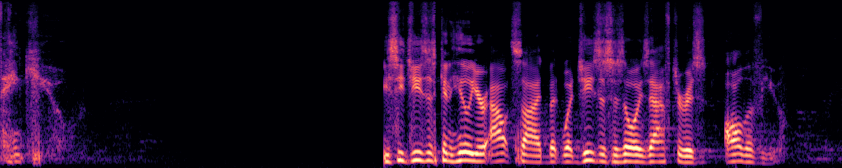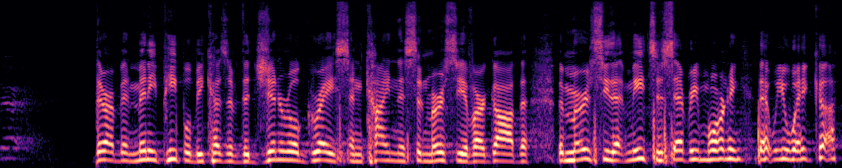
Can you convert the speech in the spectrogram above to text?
Thank you. You see, Jesus can heal your outside, but what Jesus is always after is all of you. There have been many people because of the general grace and kindness and mercy of our God, the, the mercy that meets us every morning that we wake up,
